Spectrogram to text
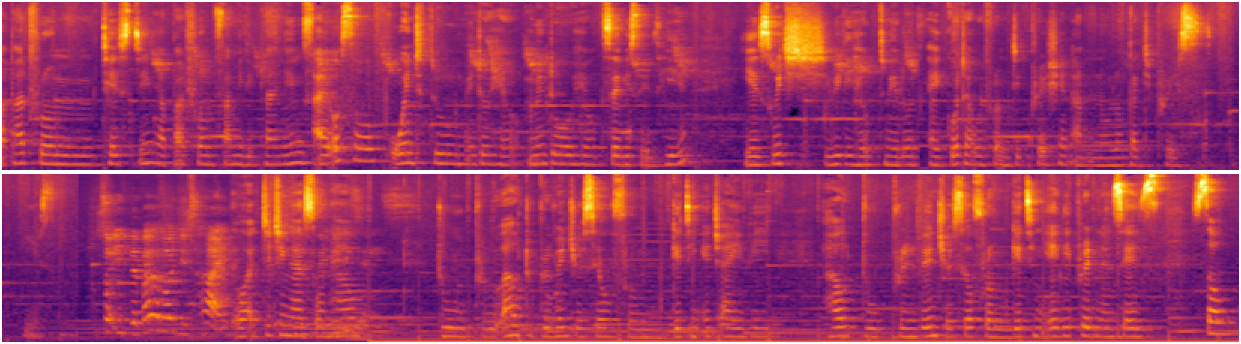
Apart from testing, apart from family plannings, I also went through mental health, mental health services here. Yes, which really helped me a lot. I got away from depression. I'm no longer depressed. Yes. So if the biology is high, They were teaching us on how to how to prevent yourself from getting HIV, how to prevent yourself from getting early pregnancies. So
